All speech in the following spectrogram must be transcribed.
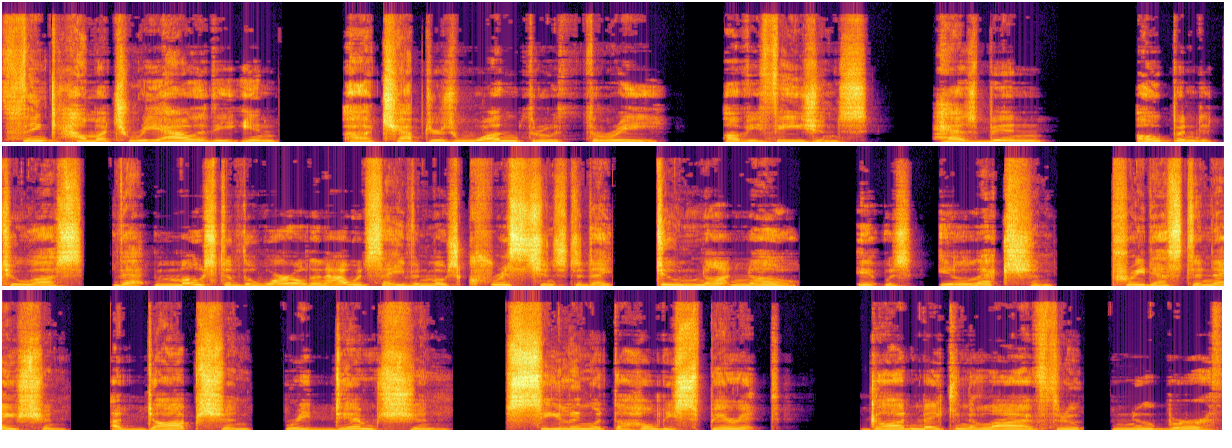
Think how much reality in uh, chapters 1 through 3 of Ephesians has been opened to us that most of the world, and I would say even most Christians today, do not know. It was election, predestination, adoption, redemption, sealing with the Holy Spirit, God making alive through new birth,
